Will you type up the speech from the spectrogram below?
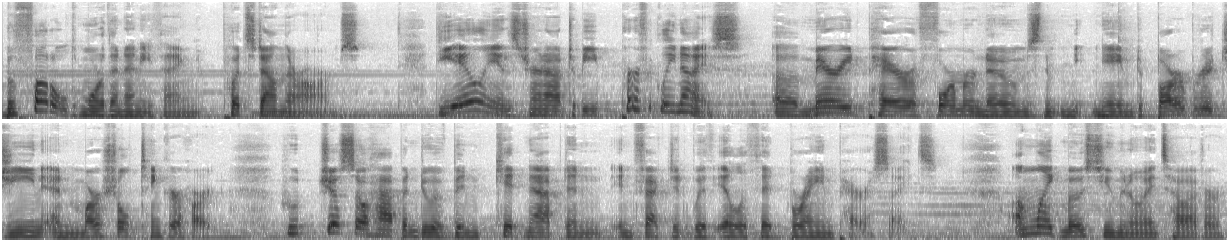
befuddled more than anything, puts down their arms. The aliens turn out to be perfectly nice. A married pair of former gnomes n- named Barbara Jean and Marshall Tinkerheart, who just so happened to have been kidnapped and infected with illithid brain parasites. Unlike most humanoids, however,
